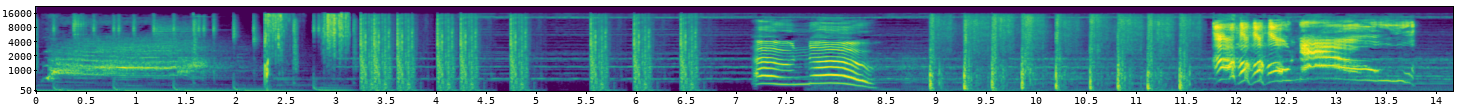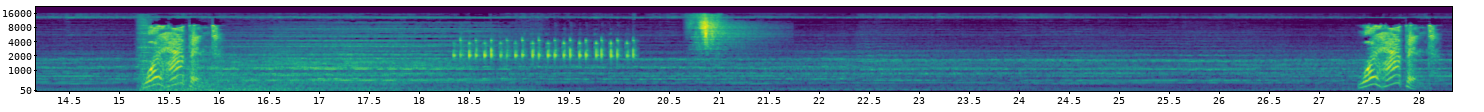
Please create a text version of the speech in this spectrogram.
Oh no! Oh no! What happened? What happened?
